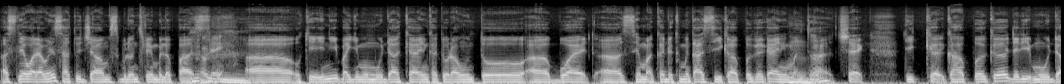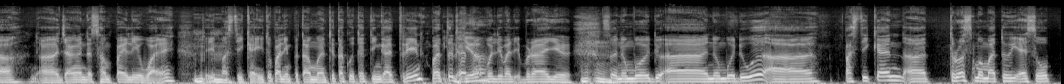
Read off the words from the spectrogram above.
uh, selewat awalnya satu jam sebelum train berlepas. Okey. Uh, Okey, ini bagi memudahkan kata orang untuk uh, buat uh, semakan dokumentasi ke apa ke kan, uh, check tiket ke apa ke, jadi mudah. Uh, jangan dah sampai lewat eh. Jadi pastikan itu paling pertama. Nanti takut tertinggal train, lepas tu dah Ya. tak boleh balik beraya. So nombor du- uh, nombor dua uh, pastikan uh, terus mematuhi SOP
